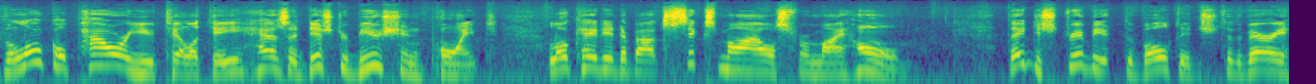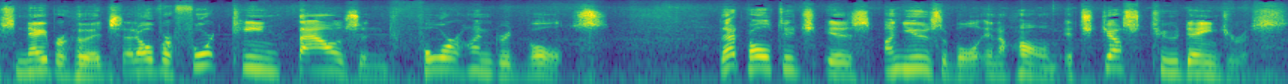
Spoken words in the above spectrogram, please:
The local power utility has a distribution point located about six miles from my home. They distribute the voltage to the various neighborhoods at over 14,400 volts. That voltage is unusable in a home. It's just too dangerous.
